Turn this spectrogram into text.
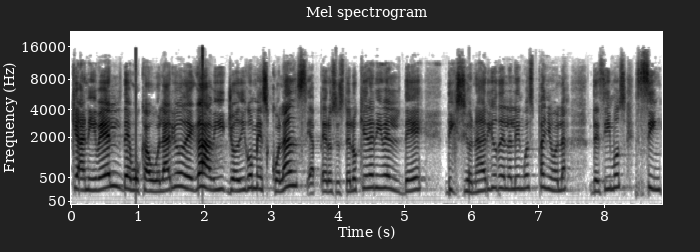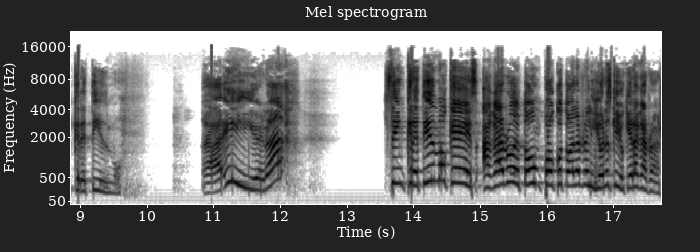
que a nivel de vocabulario de Gaby, yo digo mezcolancia, pero si usted lo quiere a nivel de diccionario de la lengua española, decimos sincretismo. Ahí, ¿verdad? Sincretismo qué es? Agarro de todo un poco todas las religiones que yo quiera agarrar.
